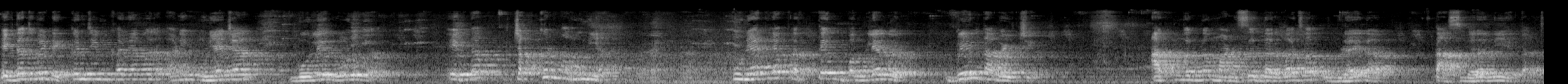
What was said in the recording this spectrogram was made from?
एकदा तुम्ही डेक्कन जिमखान्यावर आणि पुण्याच्या बोले रोडवर एकदा चक्कर मारून या. पुण्यातल्या प्रत्येक बंगल्यावर बेल दाबायची. आतमधनं माणसं दरवाजा उघडायला तासभराने येतात.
